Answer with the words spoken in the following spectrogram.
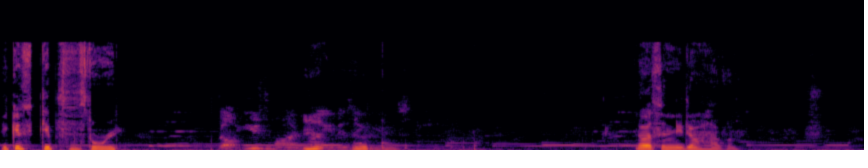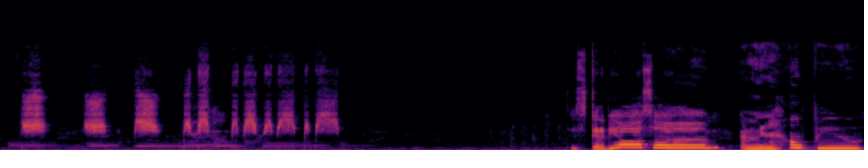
You can skip the story. Don't use mine. You're- Mine is you're- oh, used. No, listen, you don't have one. Shh, shh, shh, This is gonna be awesome. I'm gonna help you.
